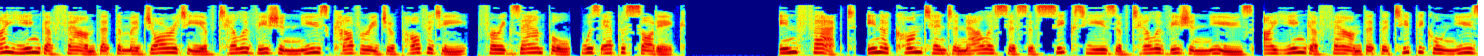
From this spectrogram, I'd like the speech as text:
Iyengar found that the majority of television news coverage of poverty, for example, was episodic. In fact, in a content analysis of six years of television news, Iyengar found that the typical news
